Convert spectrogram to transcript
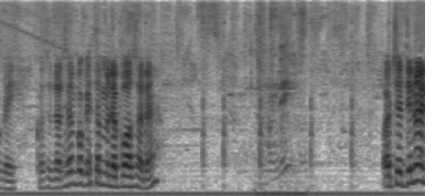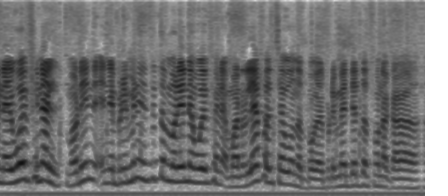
Ok, concentración porque esto me lo puedo hacer, ¿eh? ¿Mandé? 89 en el wave final. Morí en el primer intento morí en el wave final. Bueno, en realidad fue el segundo porque el primer intento fue una cagada.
